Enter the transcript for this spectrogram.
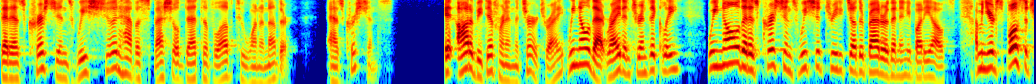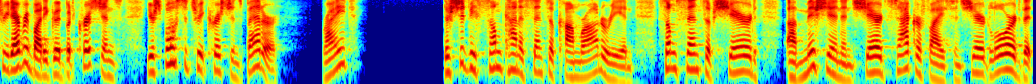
that as Christians, we should have a special debt of love to one another as Christians. It ought to be different in the church, right? We know that, right? Intrinsically. We know that as Christians, we should treat each other better than anybody else. I mean, you're supposed to treat everybody good, but Christians, you're supposed to treat Christians better, right? There should be some kind of sense of camaraderie and some sense of shared uh, mission and shared sacrifice and shared Lord that,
